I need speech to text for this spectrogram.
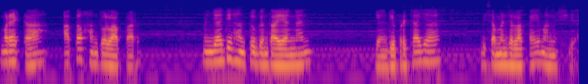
Mereka atau hantu lapar menjadi hantu gentayangan yang dipercaya bisa mencelakai manusia.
